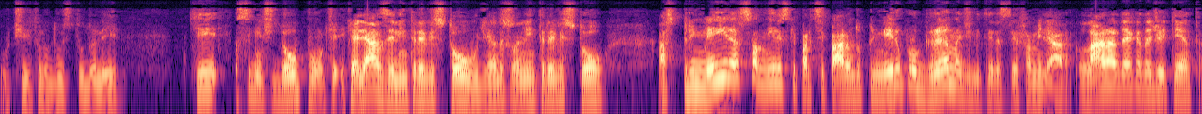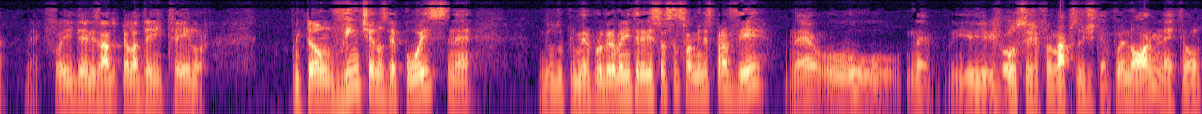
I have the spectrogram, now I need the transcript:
o título do estudo ali, que é o seguinte, do, que, que aliás ele entrevistou, o Jim Anderson ele entrevistou as primeiras famílias que participaram do primeiro programa de literacia familiar, lá na década de 80, né, que foi idealizado pela Danny Taylor. Então, 20 anos depois, né, do, do primeiro programa, ele entrevistou essas famílias para ver, né, o, né, e, ou seja, foi um lapso de tempo enorme, né, então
